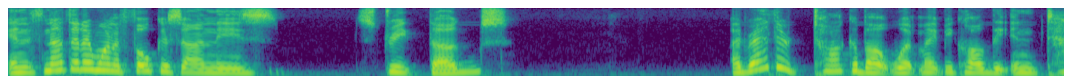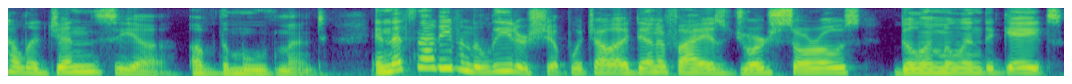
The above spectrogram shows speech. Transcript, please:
And it's not that I want to focus on these street thugs. I'd rather talk about what might be called the intelligentsia of the movement. And that's not even the leadership, which I'll identify as George Soros, Bill and Melinda Gates,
